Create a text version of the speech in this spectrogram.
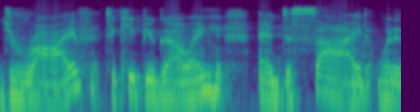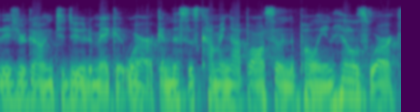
drive to keep you going and decide what it is you're going to do to make it work. And this is coming up also in Napoleon Hill's work.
